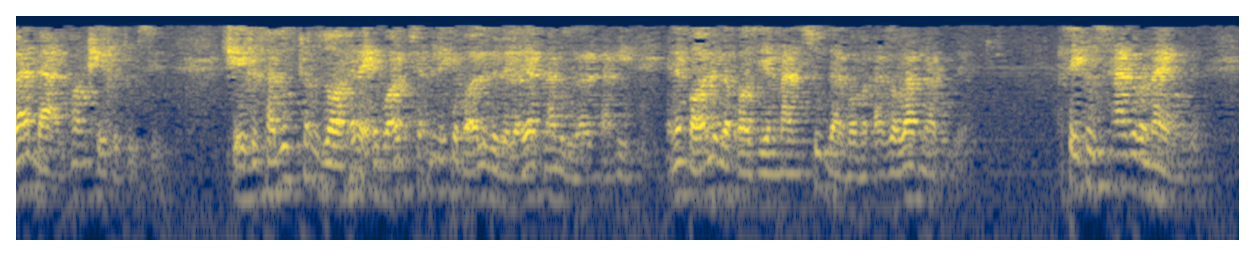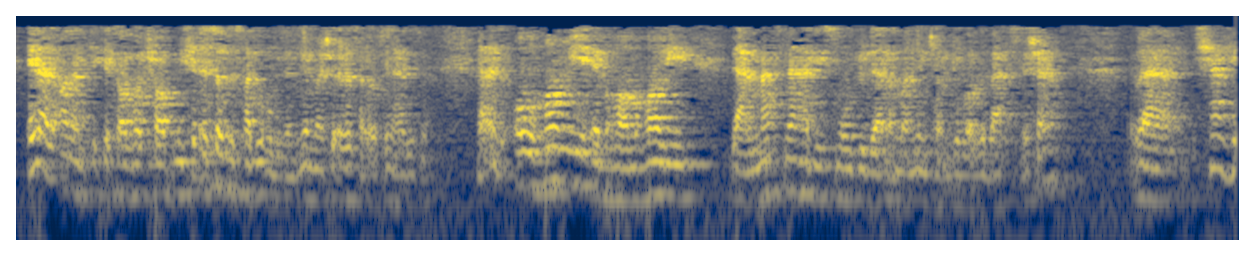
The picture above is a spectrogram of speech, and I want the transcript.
و بعدها شیخ توسی شیخ صدوق چون ظاهر عبارت اینه که قائل به ولایت نبوده برای فقیه. یعنی قائل به قاضی منصوب در باب قضاوت نبوده. اصلا ایشون صدر رو نیامده این الان که کتاب ها چاپ میشه به صدوق میزن یه مشاهد سلاسین حدیث از اوهامی ابهام در متن حدیث موجوده من نمی‌تونم جو وارد بحث بشم. و شرح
